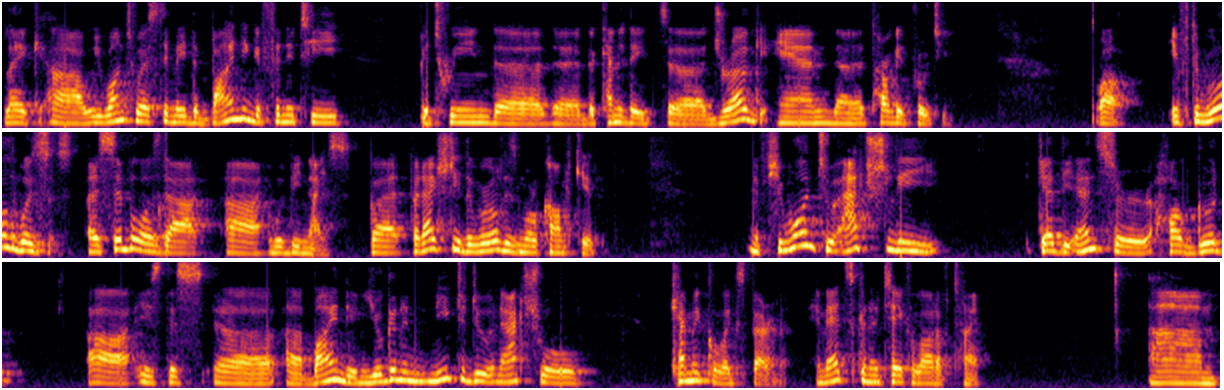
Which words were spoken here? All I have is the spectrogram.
Like uh, we want to estimate the binding affinity between the, the, the candidate uh, drug and the target protein. Well, if the world was as simple as that, uh, it would be nice. But, but actually the world is more complicated. If you want to actually get the answer how good uh, is this uh, uh, binding, you're going to need to do an actual chemical experiment, and that's going to take a lot of time. Um,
